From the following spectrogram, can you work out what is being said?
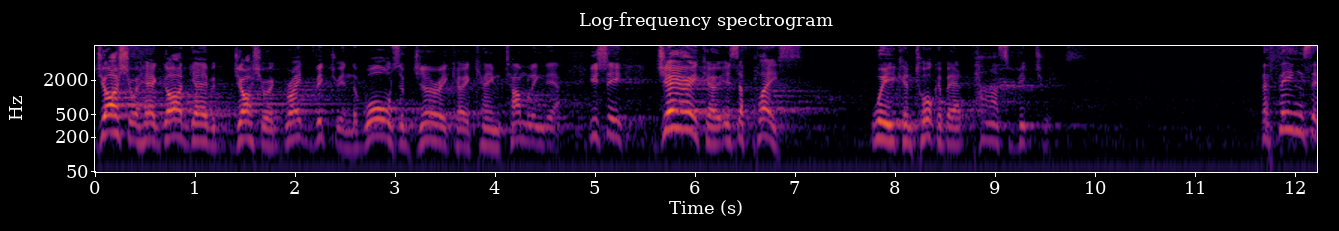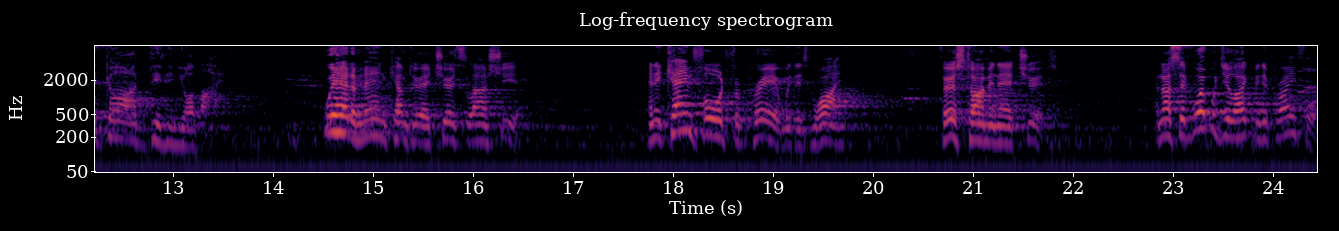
Joshua, how God gave Joshua a great victory, and the walls of Jericho came tumbling down. You see, Jericho is a place where you can talk about past victories, the things that God did in your life. We had a man come to our church last year, and he came forward for prayer with his wife, first time in our church. And I said, What would you like me to pray for?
